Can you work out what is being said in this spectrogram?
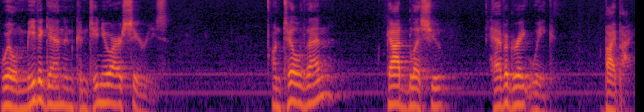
we'll meet again and continue our series. Until then, God bless you. Have a great week. Bye bye.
